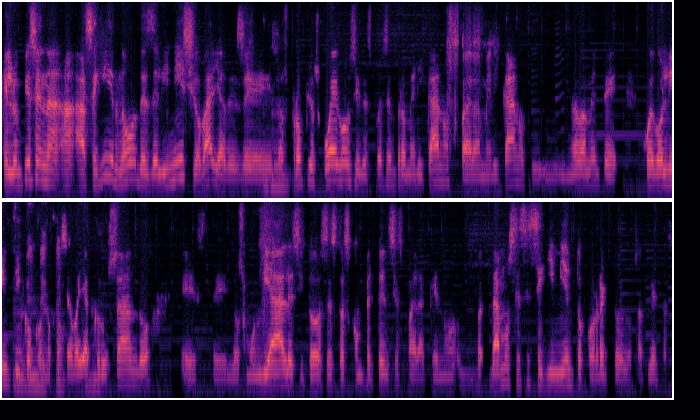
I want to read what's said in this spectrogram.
lo empiecen a, seguir, ¿no? Desde el inicio, vaya, desde los propios juegos y después centroamericanos, panamericanos y, y nuevamente juego olímpico, con lo que se vaya cruzando este, los mundiales y todas estas competencias para que no damos ese seguimiento correcto de los atletas.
